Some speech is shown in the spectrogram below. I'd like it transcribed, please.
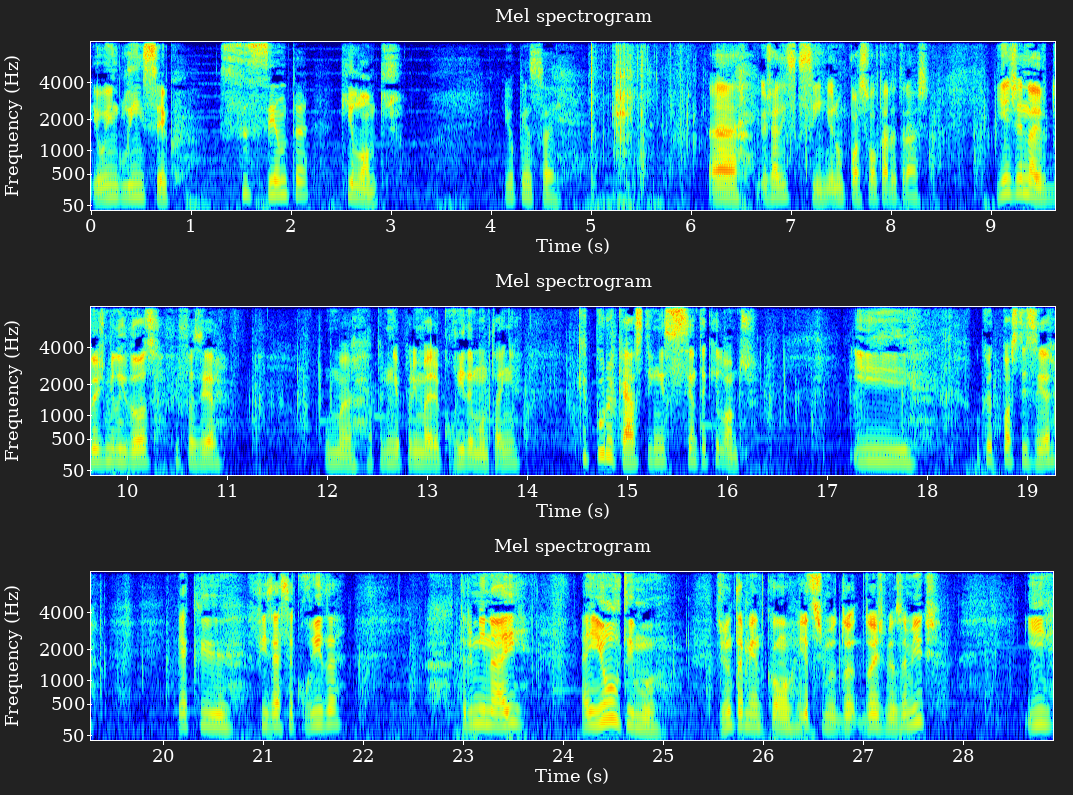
Eu engoli em seco 60 quilómetros. Eu pensei, uh, eu já disse que sim, eu não posso voltar atrás. E em janeiro de 2012 fui fazer uma, a minha primeira corrida montanha, que por acaso tinha 60 km. E o que eu te posso dizer é que fiz essa corrida, terminei em último, juntamente com esses dois meus amigos, e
